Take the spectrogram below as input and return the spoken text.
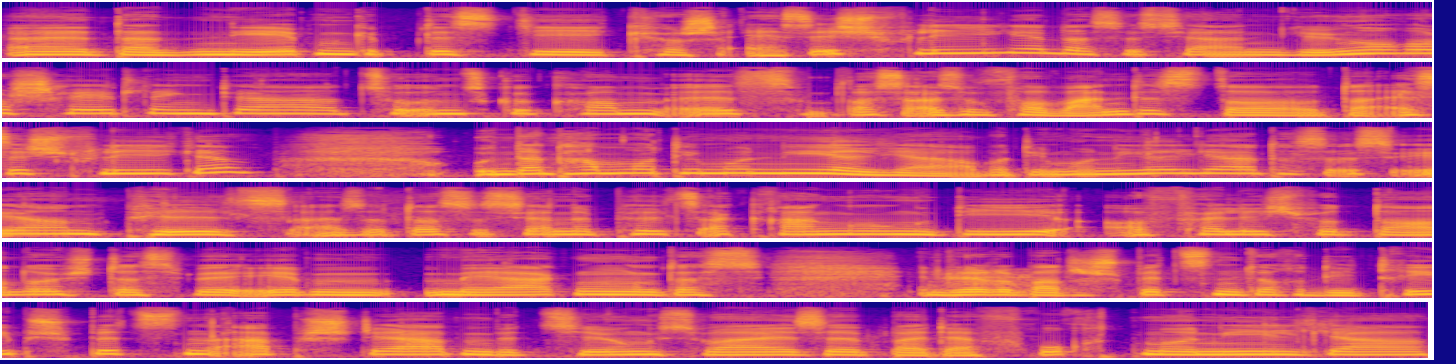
Äh, daneben gibt es die Kirschessigfliege, das ist ja ein jüngerer Schädling, der zu uns gekommen ist, was also verwandt ist der, der Essigfliege. Und dann haben wir die Monilia. Aber die Monilia, das ist eher ein Pilz. Also das ist ja eine Pilzerkrankung, die auffällig wird dadurch, dass wir eben merken, dass entweder bei der Spitzendürre die Triebspitzen absterben, beziehungsweise bei der Fruchtmonilia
